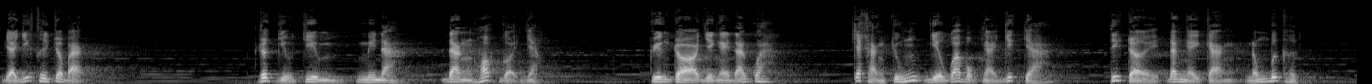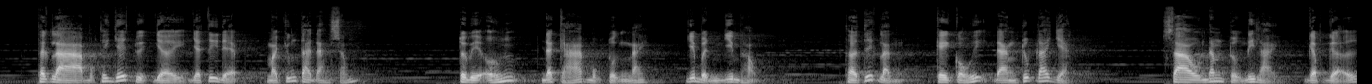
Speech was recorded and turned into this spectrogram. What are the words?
và viết thư cho bạn. Rất nhiều chim Mina đang hót gọi nhau. Chuyện trò về ngày đã qua. Chắc hẳn chúng vừa qua một ngày vất vả. Tiết trời đang ngày càng nóng bức hơn. Thật là một thế giới tuyệt vời và tươi đẹp mà chúng ta đang sống. Tôi bị ốm đã cả một tuần nay với bệnh viêm họng. Thời tiết lạnh, cây cối đang trút lá vàng Sau năm tuần đi lại, gặp gỡ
